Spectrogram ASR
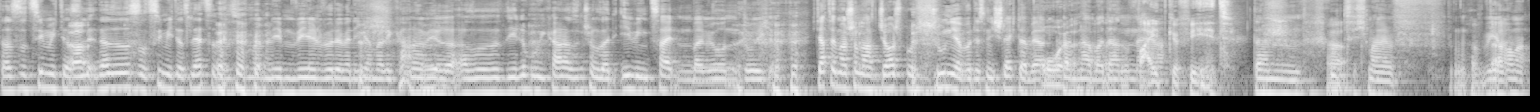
Das ist so ziemlich das, Ja. das ist so ziemlich das Letzte, was ich in meinem Leben wählen würde, wenn ich Amerikaner wäre. Also die Republikaner sind schon seit ewigen Zeiten bei mir unten durch. Ich dachte immer schon nach George Bush Jr. würde es nicht schlechter werden können, aber dann, also weit naja, gefehlt. dann gut, Ja. ich meine, wie auch immer.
